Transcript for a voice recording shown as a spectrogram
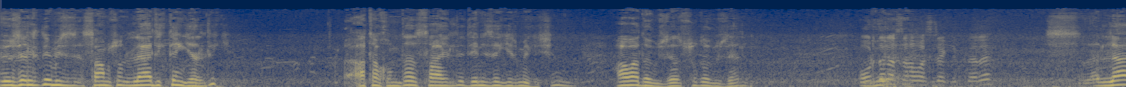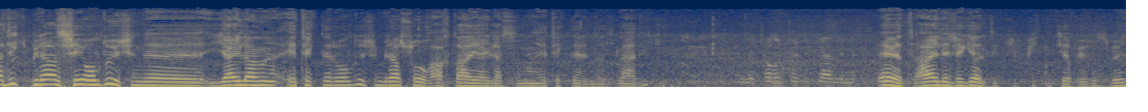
özellikle biz Samsun Ladik'ten geldik. Atakum'da sahilde denize girmek için. Hava da güzel, su da güzel. Orada nasıl hava sıcaklıkları? Ladik biraz şey olduğu için, e, yaylanın etekleri olduğu için biraz soğuk. Akdağ Yaylası'nın eteklerinde Ladik. Böyle çoluk çocuk geldiniz. Evet, ailece geldik. Piknik yapıyoruz böyle.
